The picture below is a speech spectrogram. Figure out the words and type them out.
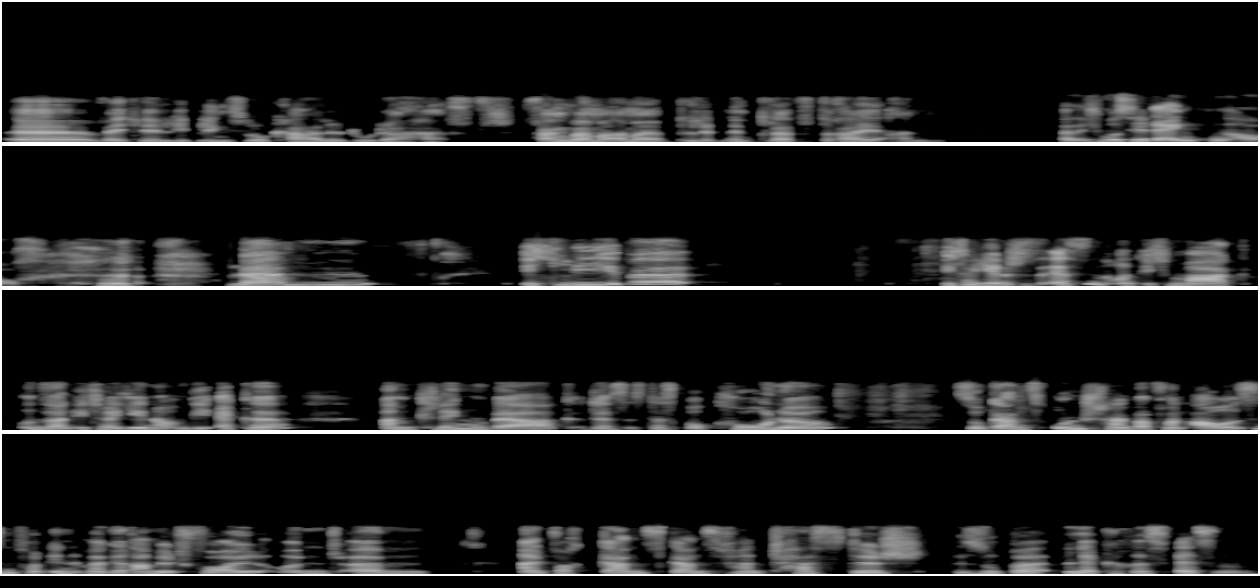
äh, welche Lieblingslokale du da hast. Fangen wir mal mit Platz 3 an. Also ich muss sie renken auch. Ja. Ähm, ich liebe italienisches Essen und ich mag unseren Italiener um die Ecke am Klingenberg. Das ist das Boccone. So ganz unscheinbar von außen, von innen immer gerammelt voll und ähm, einfach ganz, ganz fantastisch, super leckeres Essen.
